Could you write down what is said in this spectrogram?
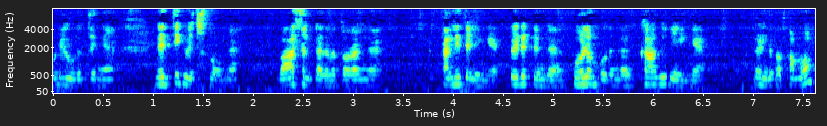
உடை உடுத்துங்க நெத்திக்கு வச்சுக்கோங்க வாசல் கதவை திறங்க தண்ணி தெளிங்க பெருக்குங்க கோலம் போடுங்க காவி வைங்க. ரெண்டு பக்கமும்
